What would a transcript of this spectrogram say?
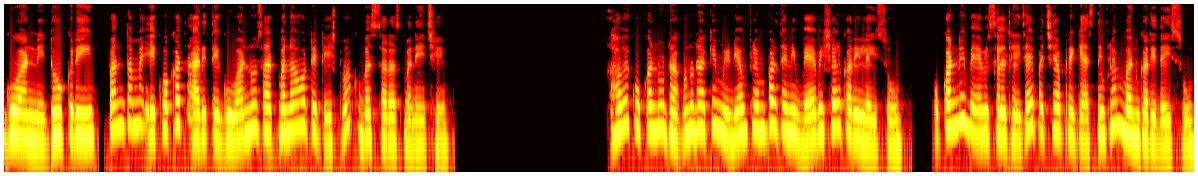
ગુવારની ઢોકરી. પણ તમે એક વખત આ રીતે ગુવારનું શાક બનાવો તે ટેસ્ટમાં ખૂબ જ સરસ બને છે. હવે કુકરનું ઢાંકણું ઢાંકી મીડિયમ ફ્લેમ પર તેની બે વિસલ કરી લઈશું. કુકરની બે વિસલ થઈ જાય પછી આપણે ગેસની ફ્લેમ બંધ કરી દઈશું.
